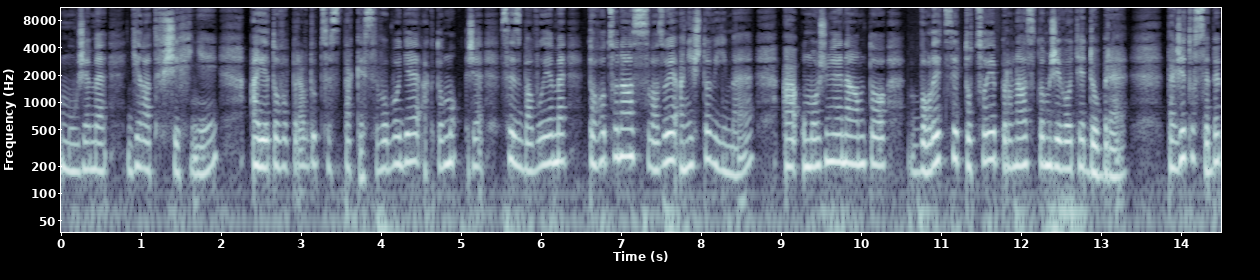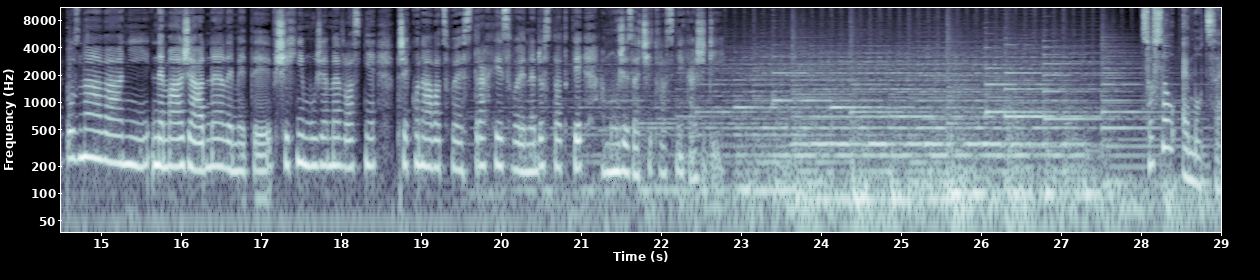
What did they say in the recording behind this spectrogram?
můžeme dělat všichni a je to opravdu cesta ke svobodě a k tomu, že se zbavujeme toho, co nás svazuje, aniž to víme a umožňuje nám to volit si to, co je pro nás v tom životě dobré. Takže to sebepoznávání nemá žádné limity. Všichni můžeme vlastně překonávat svoje strachy, svoje nedostatky a může začít vlastně každý. Co jsou emoce?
